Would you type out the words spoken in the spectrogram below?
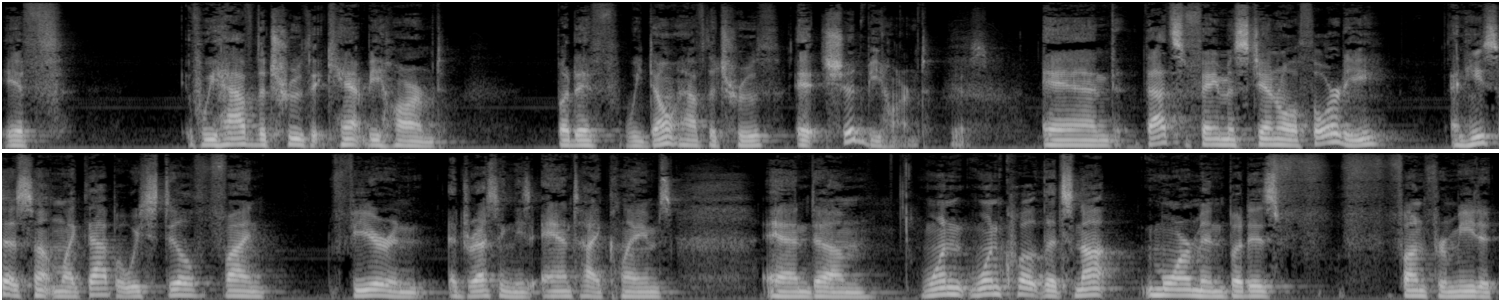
"If if we have the truth, it can't be harmed, but if we don't have the truth, it should be harmed." Yes. And that's a famous general authority and he says something like that, but we still find fear in addressing these anti claims. And um, one, one quote that's not Mormon, but is f- fun for me to,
